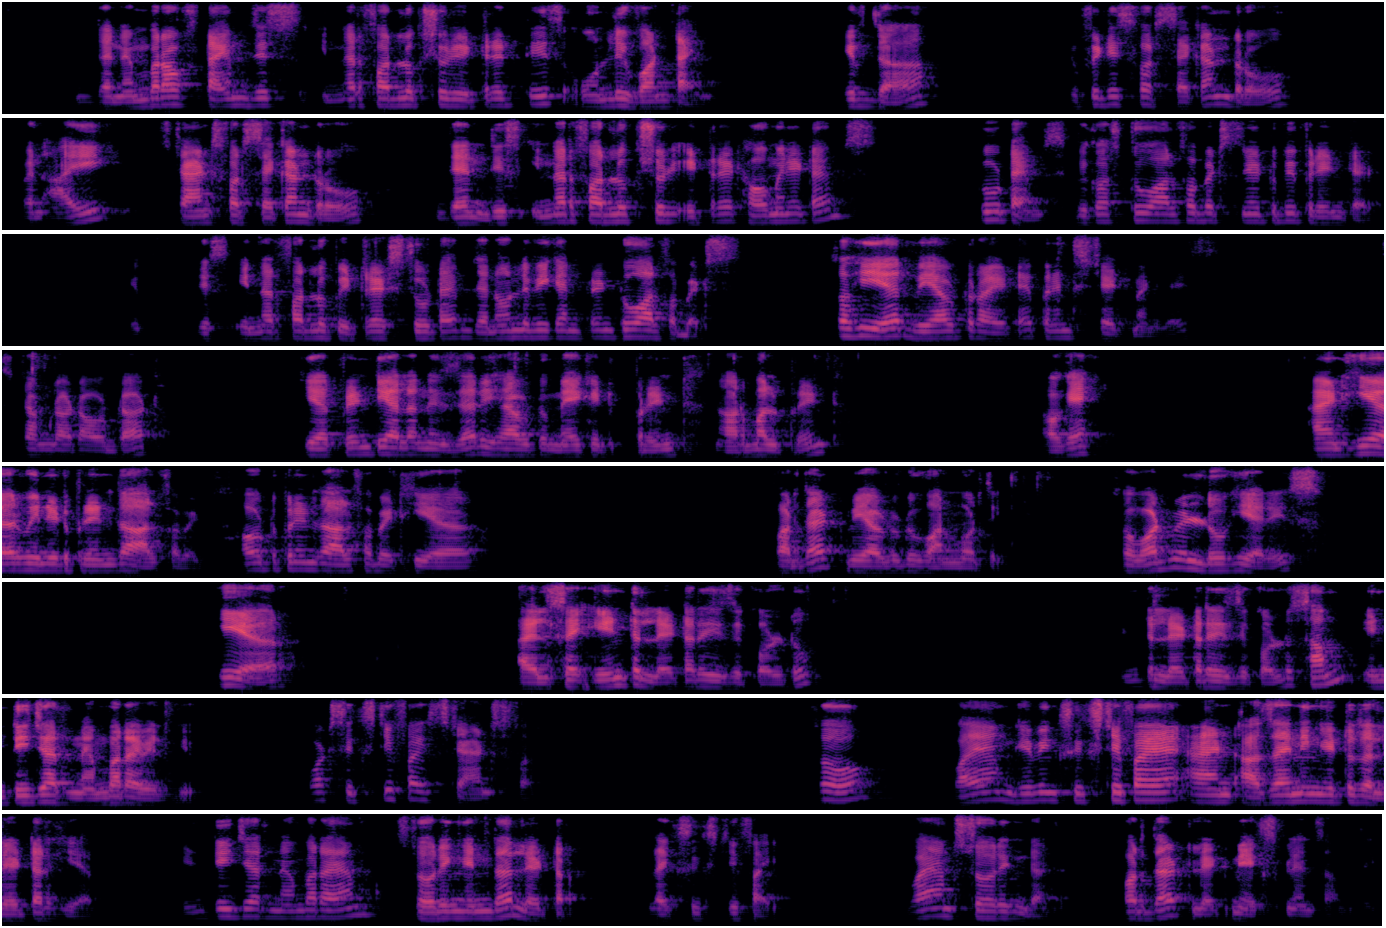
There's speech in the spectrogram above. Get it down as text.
the number of times this inner for loop should iterate is only one time if the if it is for second row when i stands for second row then this inner for loop should iterate how many times two times because two alphabets need to be printed if this inner for loop iterates two times then only we can print two alphabets so here we have to write a print statement guys system dot out dot here print ln is there. You have to make it print normal print. Okay? And here we need to print the alphabet. How to print the alphabet here? For that we have to do one more thing. So what we'll do here is here i'll say int letter is equal to int letter is equal to some integer number i will give. What 65 stands for? So why i'm giving 65 and assigning it to the letter here integer number i am storing in the letter like 65 why i'm storing that? For that let me explain something.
